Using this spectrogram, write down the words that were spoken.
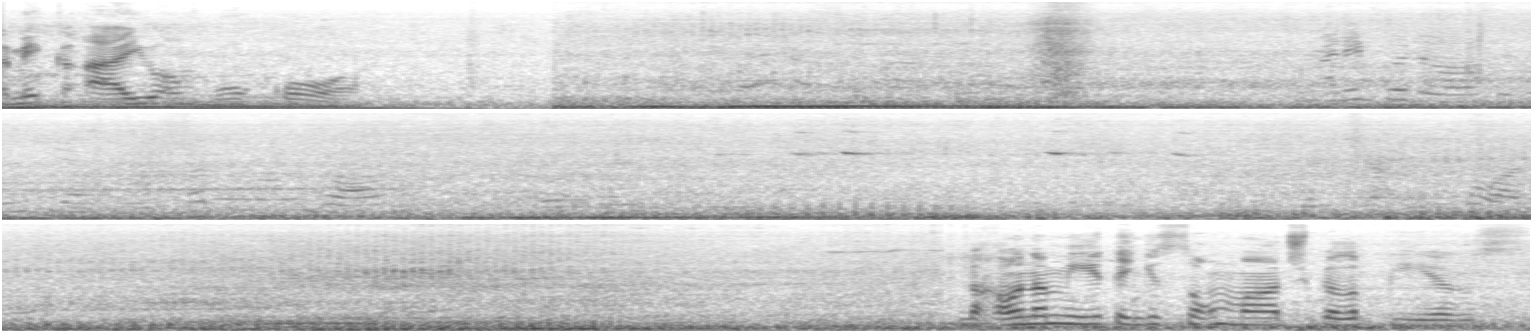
Lami kaayo ang buko. Ano po do? Nakaw na mi. Thank you so much, Philippines.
